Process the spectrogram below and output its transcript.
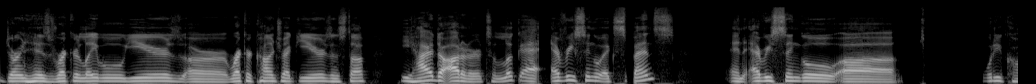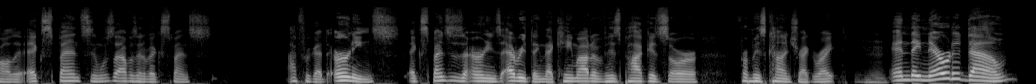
during his record label years or record contract years and stuff, he hired the auditor to look at every single expense and every single uh what do you call it? Expense and what's the opposite of expense? I forgot. The earnings. Expenses and earnings everything that came out of his pockets or from his contract right? Mhm. and they narrowed it down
